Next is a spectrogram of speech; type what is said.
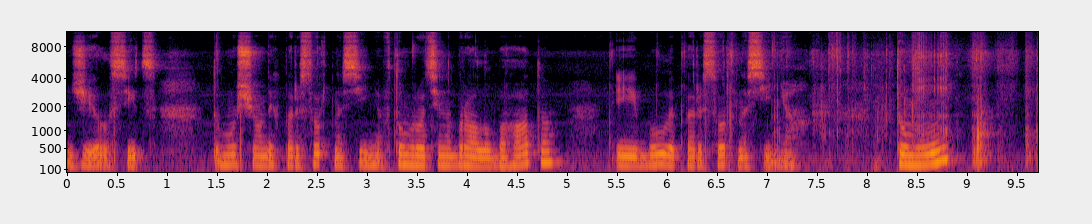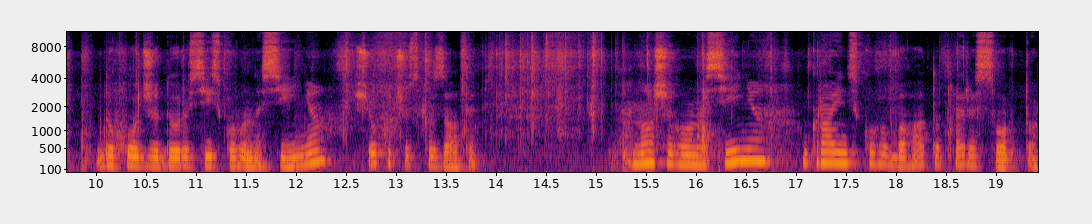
GL Seeds, тому що у них пересорт насіння. В тому році набрало багато і були пересорт насіння. Тому доходжу до російського насіння. Що хочу сказати. Нашого насіння українського багато пересорту.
